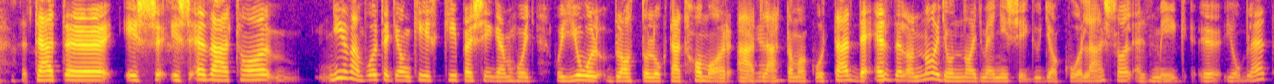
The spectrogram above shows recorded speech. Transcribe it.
Tehát, és, és ezáltal nyilván volt egy olyan képességem, hogy, hogy jól blattolok, tehát hamar átláttam Igen. a kottát, de ezzel a nagyon nagy mennyiségű gyakorlással ez még jobb lett.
